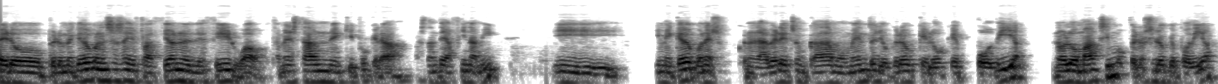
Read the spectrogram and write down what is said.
Pero, pero me quedo con esa satisfacción, el decir, wow, también estaba en un equipo que era bastante afín a mí y, y me quedo con eso, con el haber hecho en cada momento, yo creo que lo que podía, no lo máximo, pero sí lo que podía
